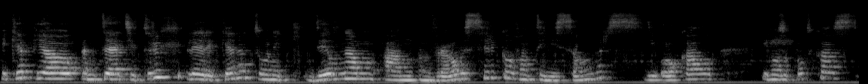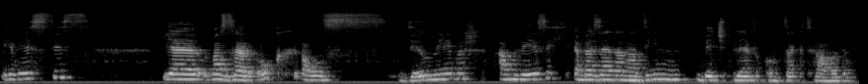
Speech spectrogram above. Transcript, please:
Ik heb jou een tijdje terug leren kennen toen ik deelnam aan een vrouwencirkel van Tini Sanders, die ook al in onze podcast geweest is. Jij was daar ook als deelnemer aanwezig en wij zijn dan nadien een beetje blijven contact houden.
